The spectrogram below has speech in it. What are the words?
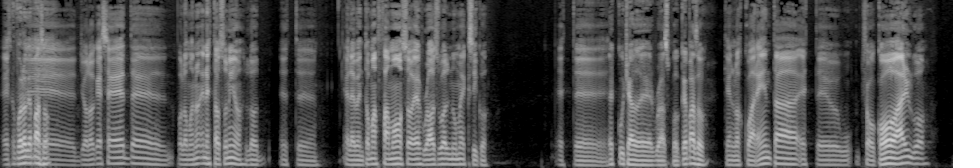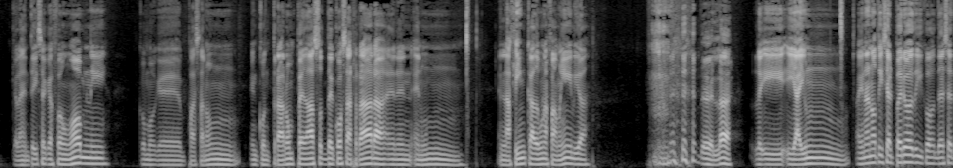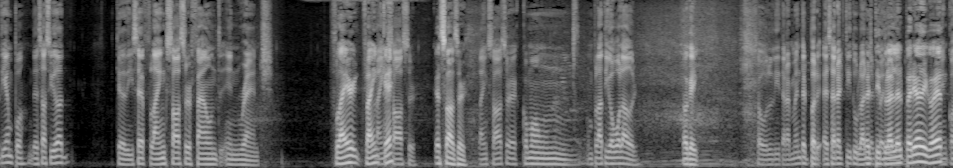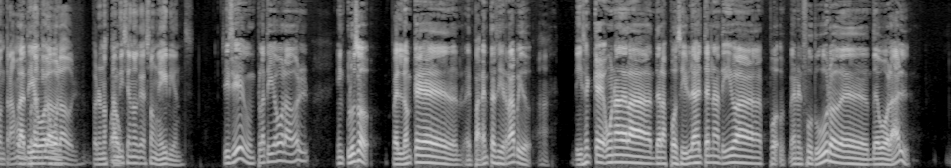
Eso fue lo que pasó. Este, Yo lo que sé es de, por lo menos en Estados Unidos, lo- este, el evento más famoso es Roswell, New Mexico. Este, He escuchado de Roswell. ¿Qué pasó? Que en los 40 este, chocó algo, que la gente dice que fue un ovni, como que pasaron, encontraron pedazos de cosas raras en, en, en un, en la finca de una familia. De verdad. Y, y hay un hay una noticia al periódico de ese tiempo, de esa ciudad, que dice Flying Saucer found in ranch. Flyer, flying, Flying ¿qué? Saucer. ¿Qué saucer? Flying Saucer es como un, un platillo volador. Ok. So, literalmente el ese era el titular El del titular del periódico. es Encontramos platillo un platillo volador. volador. Pero no están Wow. diciendo que son aliens. Sí, sí, un platillo volador. Incluso, perdón que, en paréntesis rápido, Ajá. dicen que una de, las de las posibles alternativas en el futuro de, de volar.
